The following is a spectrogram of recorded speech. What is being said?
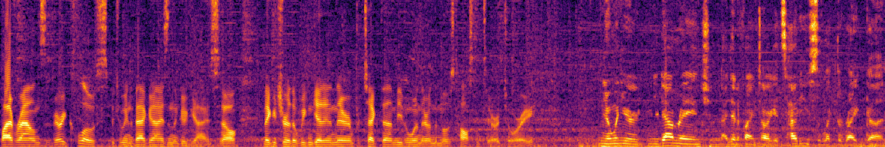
live rounds very close between the bad guys and the good guys. So making sure that we can get in there and protect them even when they're in the most hostile territory. You know, when you're when you're downrange and identifying targets, how do you select the right gun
